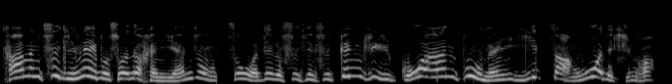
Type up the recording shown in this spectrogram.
他们自己内部说的很严重，说我这个事情是根据国安部门已掌握的情况。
